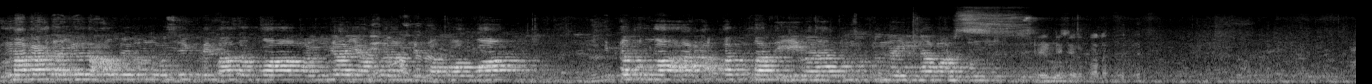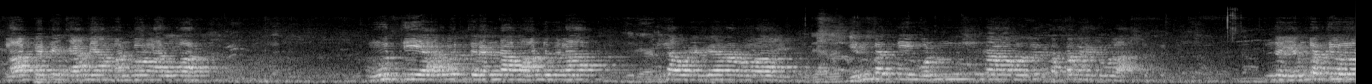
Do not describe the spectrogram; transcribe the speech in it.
أما بعد أيها الحاضرون أوصيكم عباد الله وإياي أولا بتقوى الله اتقوا الله حق تقاته ولا تموتن إلا وأنتم مسلمون லால்பேட்டை ஜாமியா மன்கோல் அல்வார் நூத்தி அறுபத்தி ரெண்டாம் ஆண்டு விழா அல்லாவுடைய பேரருளால் எண்பத்தி ஒன்றாவது பட்டமளிப்பு விழா இந்த எண்பத்தி ஒரு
